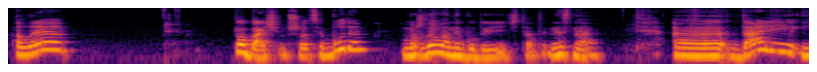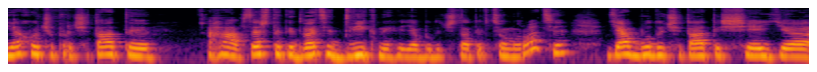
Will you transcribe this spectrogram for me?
Але побачимо, що це буде. Можливо, не буду її читати, не знаю. Е, далі я хочу прочитати. Ага, все ж таки 22 книги я буду читати в цьому році. Я буду читати ще й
